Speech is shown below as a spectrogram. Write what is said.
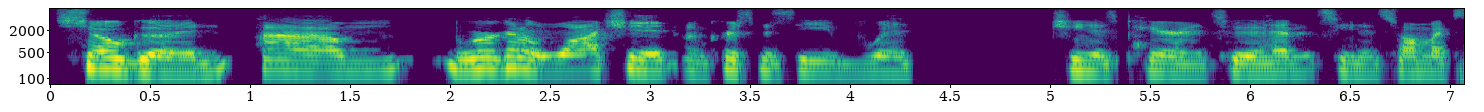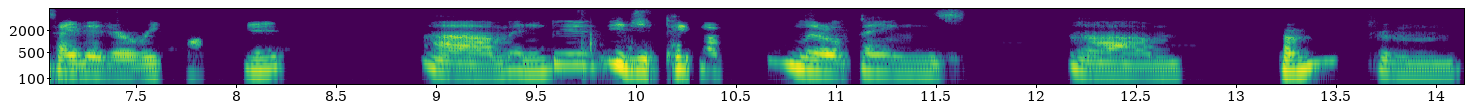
so good. Um, we're gonna watch it on Christmas Eve with Gina's parents who haven't seen it, so I'm excited to rewatch it. Um, and it, it just pick up little things um, from from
